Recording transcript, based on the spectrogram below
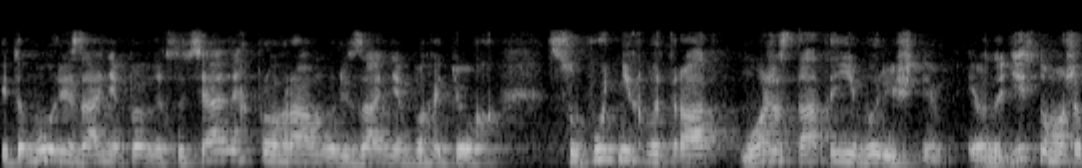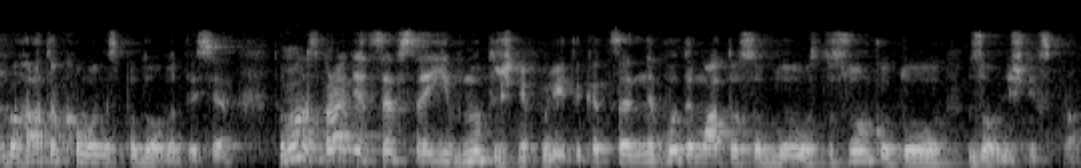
і тому урізання певних соціальних програм, урізання багатьох супутніх витрат може стати її вирішенням, і воно дійсно може багато кому не сподобатися. Тому насправді це все її внутрішня політика. Це не буде мати особливого стосунку до зовнішніх справ.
